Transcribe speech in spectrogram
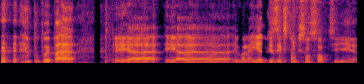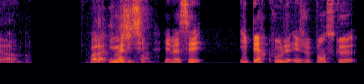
vous pouvez pas et, euh, euh, et voilà, il y a deux extensions qui sont sorties. euh, voilà, Imagicien. Et ben c'est hyper cool et je pense que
